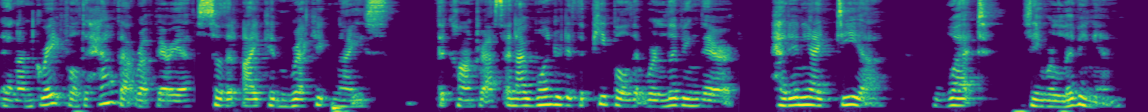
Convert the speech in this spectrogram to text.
and I'm grateful to have that rough area so that I can recognize the contrast. And I wondered if the people that were living there had any idea what they were living in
